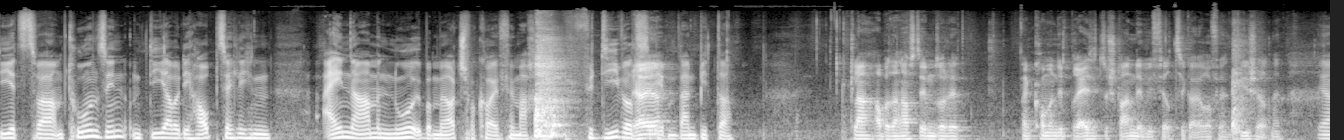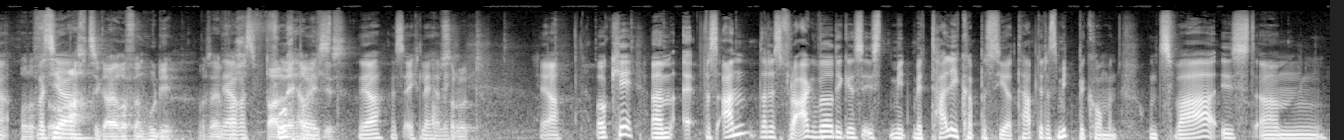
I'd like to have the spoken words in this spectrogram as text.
die jetzt zwar am Touren sind und die aber die hauptsächlichen Einnahmen nur über Merch-Verkäufe machen. Für die wird es Ja, ja. eben dann bitter. Klar, aber dann hast du eben so die, dann kommen die Preise zustande wie 40 Euro für ein T-Shirt ne? Ja. oder, was oder ja, 80 Euro für ein Hoodie, was einfach ja, was total lächerlich ist. ist. Ja, ist echt lächerlich. Absolut. Ja. Okay, ähm, äh, was anderes Fragwürdiges ist mit Metallica passiert. Habt ihr das mitbekommen? Und zwar ist, ähm,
